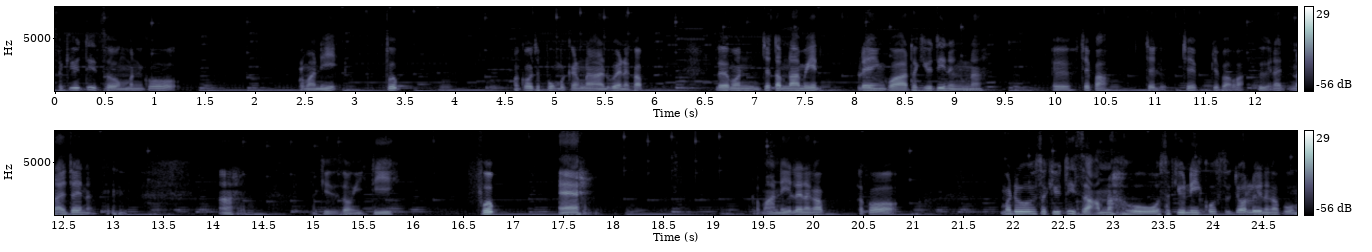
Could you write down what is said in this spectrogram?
สกิลที่สองมันก็ประมาณนี้ฟึบมันก็จะพุ่งไปข้างหน้าด้วยนะครับ เลยมันจะทำดาเมจแรงกว่าสกิลที่หนึ่งนะ เออใช่เปล่าใช่ใช่ใช่เปล่าวะเออน่าน่าจะใช่นะ อะสกิลที่สองอีกที ฟึบแอประมาณนี้เลยนะครับ แล้วก็มาดูสกิลที่สามนะโหสกิลนี้ก็สุดยอดเลยนะครับผม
